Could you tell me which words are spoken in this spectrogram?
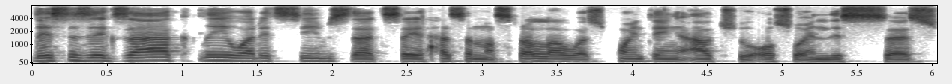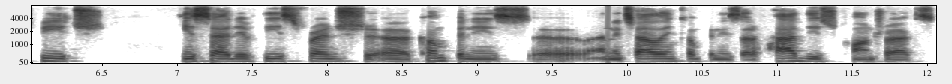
This is exactly what it seems that Sayyid Hassan Nasrallah was pointing out to also in this uh, speech. He said if these French uh, companies uh, and Italian companies that have had these contracts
